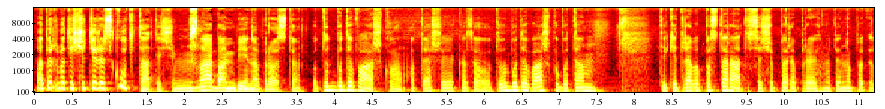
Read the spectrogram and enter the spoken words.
А тепер треба ще через кут тати, що муа, бамбіно просто. Отут буде важко, от те, що я казав. Тут буде важко, бо там. Таки треба постаратися, щоб перепригнути. Ну, п-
